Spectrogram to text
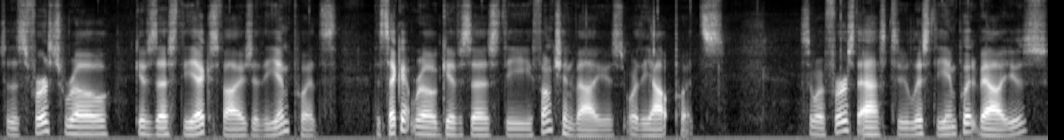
So this first row gives us the x values of the inputs, the second row gives us the function values or the outputs. So we're first asked to list the input values,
